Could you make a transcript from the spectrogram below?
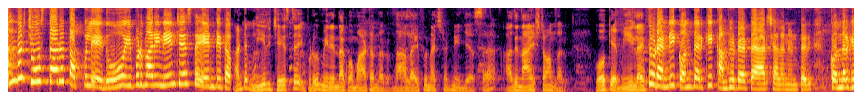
అందరు చూస్తారు తప్పు లేదు. ఇప్పుడు మరి నేను చేస్తే ఏంటి తప్పు? అంటే మీరు చేస్తే ఇప్పుడు మీరు ఇందాక ఒక మాట అన్నారు నా లైఫ్ నచ్చినట్టు నేను చేస్తా అది నా ఇష్టం అన్నారు. ఓకే మీ లైఫ్ చూడండి కొందరికి కంప్యూటర్ తయారు చేయాలని ఉంటుంది కొందరికి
